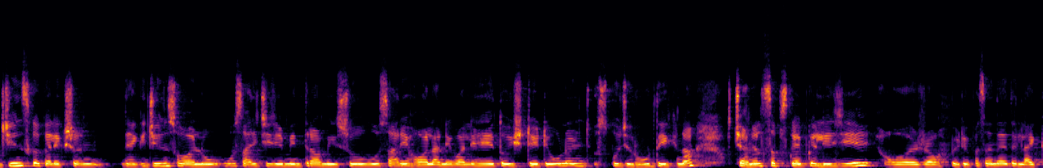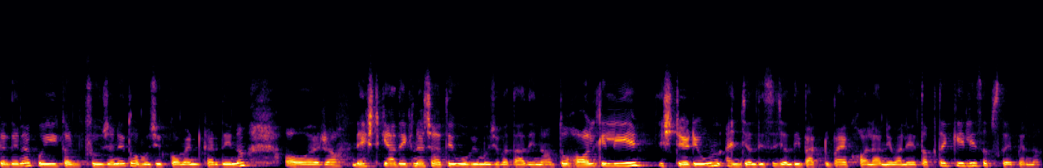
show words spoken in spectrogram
जीन्स का कलेक्शन जीन्स हॉल हो वो सारी चीज़ें मिंत्रा, मीशो, वो सारे हॉल आने वाले हैं तो स्टेट्यून एंड उसको ज़रूर देखना। चैनल सब्सक्राइब कर लीजिए और वीडियो पसंद आए तो लाइक कर देना, कोई कन्फ्यूज़न है तो मुझे कमेंट कर देना और नेक्स्ट क्या देखना चाहते हो वो भी मुझे बता देना। तो हॉल के लिए स्टेट्यून एंड जल्दी से जल्दी बैक टू बैक हॉल आने वाले हैं। तब तक के लिए सब्सक्राइब करना।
